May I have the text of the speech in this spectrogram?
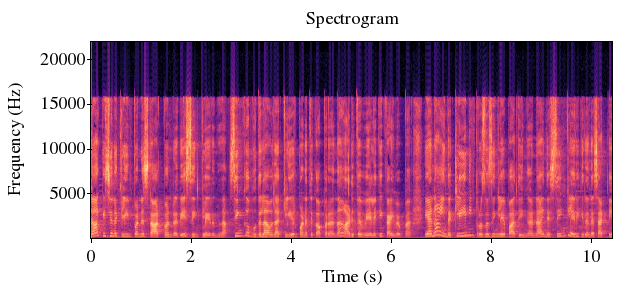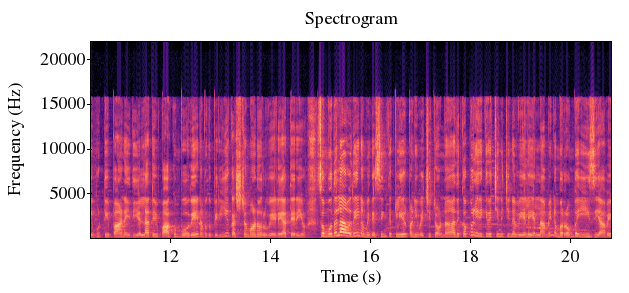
நான் கிச்சனை க்ளீன் பண்ண ஸ்டார்ட் பண்ணுறதே சிங்க்கில் இருந்து தான் சிங்கை முதலாவதாக கிளியர் பண்ணதுக்கு அப்புறம் தான் அடுத்த வேலைக்கு கை வைப்பேன். ஏன்னா இந்த க்ளீனிங் ப்ரொசஸிங்லேயே பார்த்தீங்கன்னா இந்த சிங்கில் இருக்கிற இந்த சட்டி முட்டி பானை இது எல்லாத்தையும் பார்க்கும்போதே நமக்கு பெரிய கஷ்டமான ஒரு வேலையாக தெரியும். ஸோ முதலாவதே நம்ம இந்த சிங்கை கிளியர் பண்ணி வச்சுட்டோம்னா அதுக்கப்புறம் இருக்கிற சின்ன சின்ன வேலை எல்லாமே நம்ம ரொம்ப ஈஸியாகவே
